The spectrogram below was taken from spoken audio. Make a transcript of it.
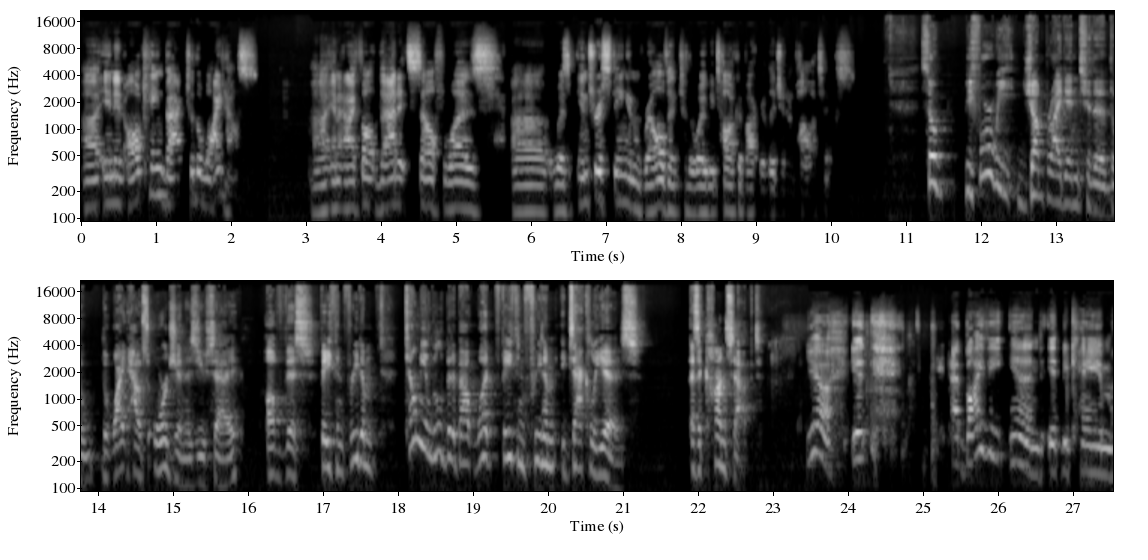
Uh, and it all came back to the White House. Uh, and I thought that itself was uh, was interesting and relevant to the way we talk about religion and politics. So before we jump right into the, the, the White House origin, as you say, of this faith and freedom, tell me a little bit about what faith and freedom exactly is as a concept. Yeah, it by the end, it became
